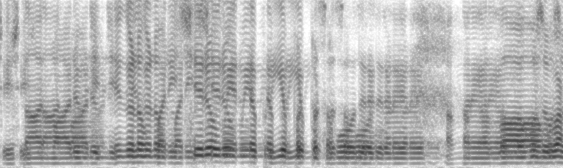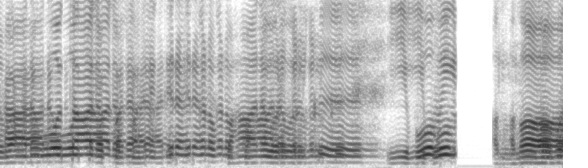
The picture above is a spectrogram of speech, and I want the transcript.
ശൈത്താന്മാരും ജിന്നുകളും മനുഷ്യരും എന്റെ പ്രിയപ്പെട്ട സഹോദരങ്ങളെ അങ്ങനെ സുബ്ഹാനഹു വ തആല പല അനുഗ്രഹങ്ങളും മഹാനവർക്ക് ഈ ഭൂമി അള്ളാഹു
